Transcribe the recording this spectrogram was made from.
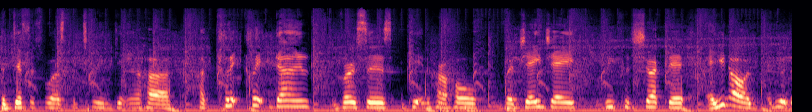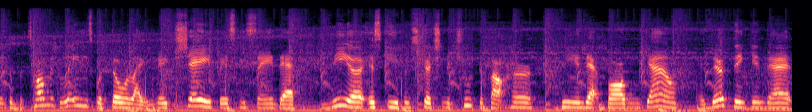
the difference was between getting her her click click done versus getting her whole JJ reconstructed. And you know, you know, the, the Potomac ladies were throwing like major shade, basically saying that Mia is even stretching the truth about her being that ballroom gown, and they're thinking that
